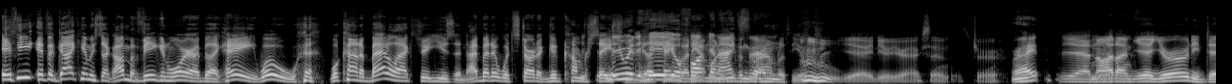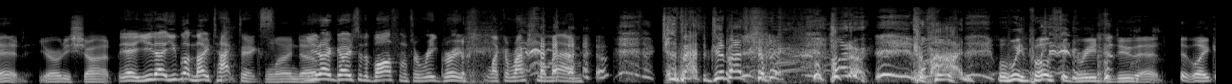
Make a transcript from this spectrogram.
If he if a guy came, he's like, "I'm a vegan warrior," I'd be like, "Hey, whoa, what kind of battle axe are you using?" I bet it would start a good conversation. He would Be like, hear hey, your buddy, I'm fucking on even accent. ground with you, yeah, I do your accent. It's true. right? Yeah, no, yeah. I don't. Yeah, you're already dead. You're already shot. Yeah, you don't. You've got no tactics. Lined up. You don't go to the bathroom to regroup like a rational man. to the bathroom, to the bathroom, Hunter, come on. We both agreed to do that. Like,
